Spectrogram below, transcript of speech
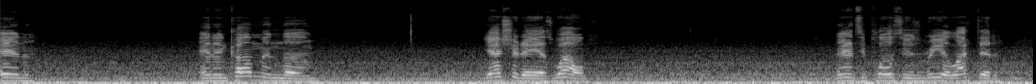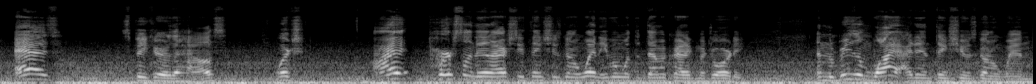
And and then come in the yesterday as well. Nancy Pelosi was reelected as Speaker of the House, which I personally didn't actually think she was going to win, even with the Democratic majority. And the reason why I didn't think she was going to win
